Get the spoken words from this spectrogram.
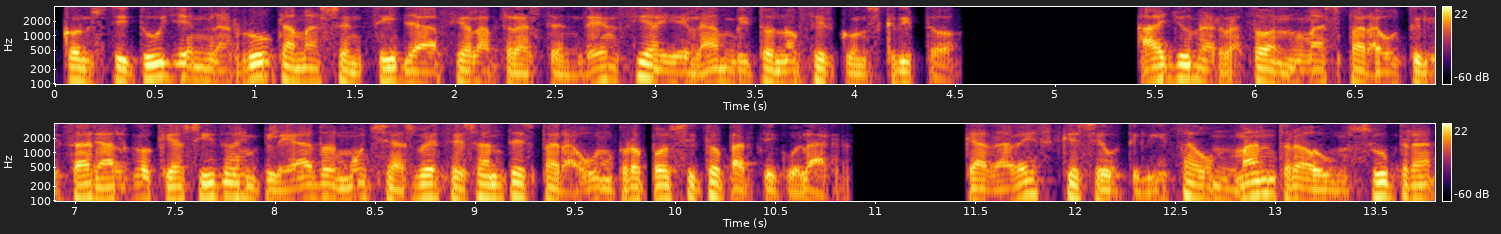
constituyen la ruta más sencilla hacia la trascendencia y el ámbito no circunscrito. Hay una razón más para utilizar algo que ha sido empleado muchas veces antes para un propósito particular. Cada vez que se utiliza un mantra o un sutra,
